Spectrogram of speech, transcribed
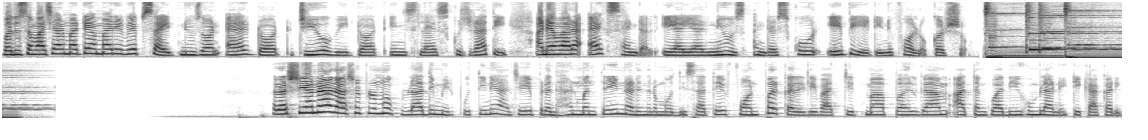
વધુ સમાચાર માટે અમારી website news on air dot gov dot in slash Gujarati અને અમારા X handle AIR news underscore એબીએટીને ફોલો કરશો. રશિયાના રાષ્ટ્રપ્રમુખ વ્લાદિમીર પુતિને આજે પ્રધાનમંત્રી નરેન્દ્ર મોદી સાથે ફોન પર કરેલી વાતચીતમાં પહલગામ આતંકવાદી હુમલાની ટીકા કરી.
